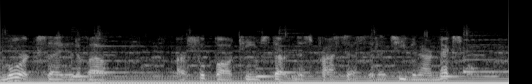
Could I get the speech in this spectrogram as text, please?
More excited about our football team starting this process and achieving our next one.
